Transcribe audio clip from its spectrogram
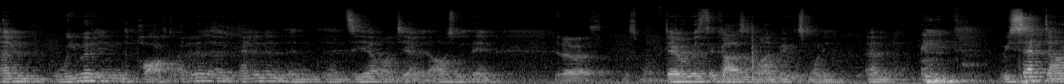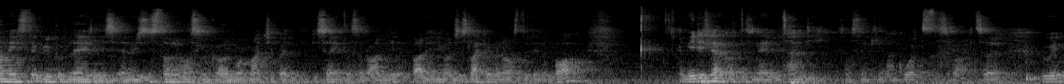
um, we were in the park. I don't know, um, Alan and, and, and Zia aren't here, but I was with them. You know, this morning. They were with the guys at Wynberg this morning. Um, we sat down next to a group of ladies and we just started asking God, what might you be saying to us around here about anyone, just like everyone else did in the park. Immediately I got this name, Tandy. So I was thinking, like, what's this about? So we, went,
